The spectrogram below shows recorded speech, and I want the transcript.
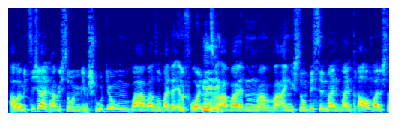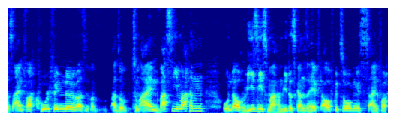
Aber mit Sicherheit habe ich so im, im Studium, war, war so bei der Elf Freunde mhm. zu arbeiten, war, war eigentlich so ein bisschen mein, mein Traum, weil ich das einfach cool finde, was, also zum einen, was sie machen und auch wie sie es machen, wie das ganze Heft aufgezogen ist, ist einfach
